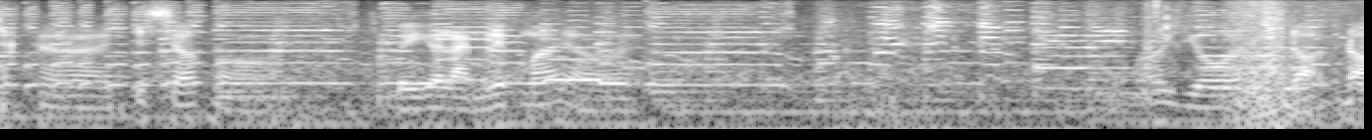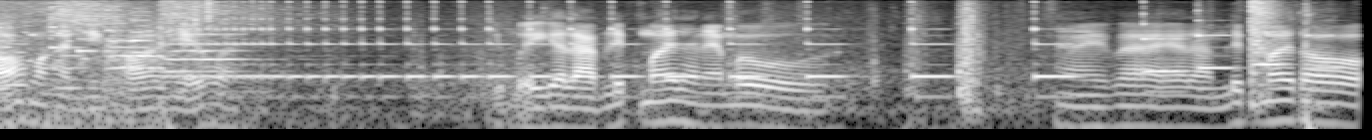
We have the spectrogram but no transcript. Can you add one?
Chắc ờ, uh, chết sớm rồi Chuẩn bị làm clip mới rồi. Mới vô đó, đó màn hình điện thoại hiểu rồi. Chuẩn bị ra làm clip mới thôi anh em ơi. Hai ba làm clip mới thôi.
